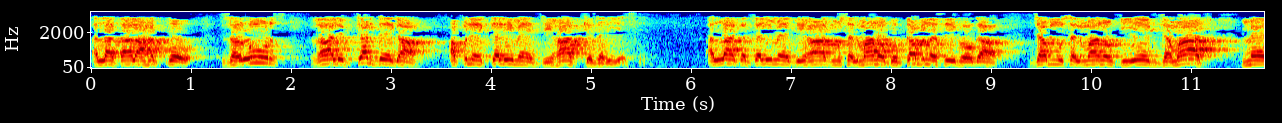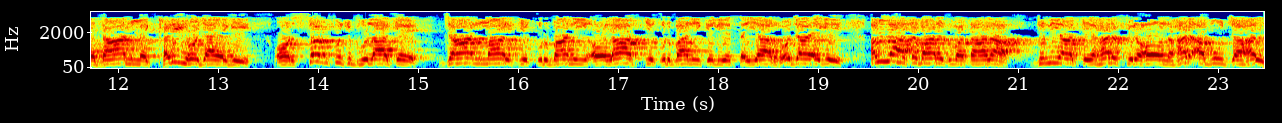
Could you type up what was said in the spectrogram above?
اللہ تعالی حق کو ضرور غالب کر دے گا اپنے کلیم جہاد کے ذریعے سے۔ اللہ کا کلیم جہاد مسلمانوں کو کب نصیب ہوگا؟ جب مسلمانوں کی ایک جماعت میدان میں کھڑی ہو جائے گی اور سب کچھ بھلا کے جان مال کی قربانی، اولاد کی قربانی کے لیے تیار ہو جائے گی۔ اللہ تبارک و تعالی دنیا کے ہر فرعون، ہر ابو جہل،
